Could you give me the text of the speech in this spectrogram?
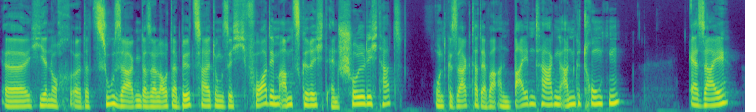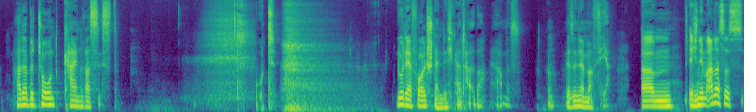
äh, hier noch äh, dazu sagen, dass er laut der Bildzeitung sich vor dem Amtsgericht entschuldigt hat und gesagt hat, er war an beiden Tagen angetrunken. Er sei, hat er betont, kein Rassist. Gut. Nur der Vollständigkeit halber, Hermes. Wir sind ja immer fair. Ähm, ich nehme an, dass es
